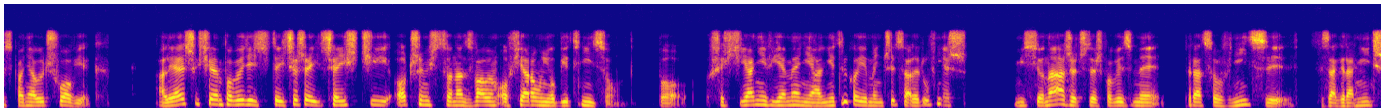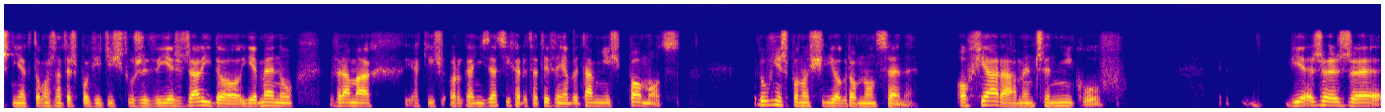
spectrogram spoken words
wspaniały człowiek. Ale ja jeszcze chciałem powiedzieć w tej trzeciej części o czymś, co nazwałem ofiarą i obietnicą, bo chrześcijanie w Jemenie, ale nie tylko Jemeńczycy, ale również misjonarze, czy też powiedzmy pracownicy zagraniczni, jak to można też powiedzieć, którzy wyjeżdżali do Jemenu w ramach jakiejś organizacji charytatywnej, aby tam nieść pomoc, również ponosili ogromną cenę. Ofiara męczenników wierzę, że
